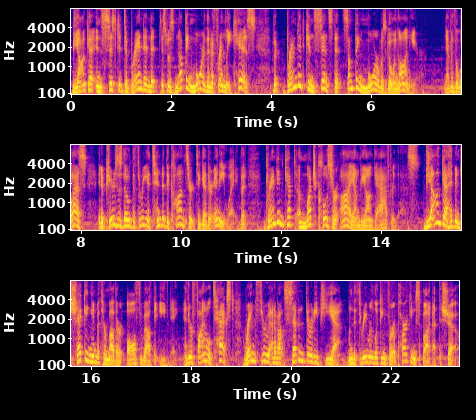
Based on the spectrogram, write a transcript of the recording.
Bianca insisted to Brandon that this was nothing more than a friendly kiss, but Brandon can sense that something more was going on here. Nevertheless, it appears as though the three attended the concert together anyway, but Brandon kept a much closer eye on Bianca after this. Bianca had been checking in with her mother all throughout the evening, and her final text rang through at about 7:30 p.m. when the three were looking for a parking spot at the show.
